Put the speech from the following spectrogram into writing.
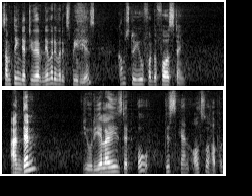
something that you have never ever experienced comes to you for the first time and then you realize that oh this can also happen.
